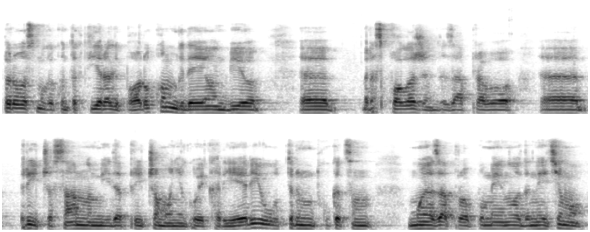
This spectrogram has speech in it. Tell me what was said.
prvo smo ga kontaktirali porukom gde je on bio e, raspoložen da zapravo e, priča sa mnom i da pričamo o njegovoj karijeri. U trenutku kad sam mu ja zapravo pomenuo da nećemo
